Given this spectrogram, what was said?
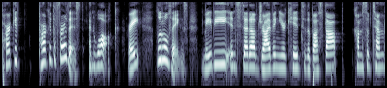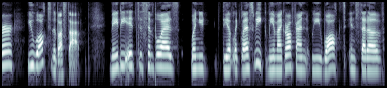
park it park at the furthest and walk right? Little things. Maybe instead of driving your kid to the bus stop come September, you walk to the bus stop. Maybe it's as simple as when you the like last week, me and my girlfriend we walked instead of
